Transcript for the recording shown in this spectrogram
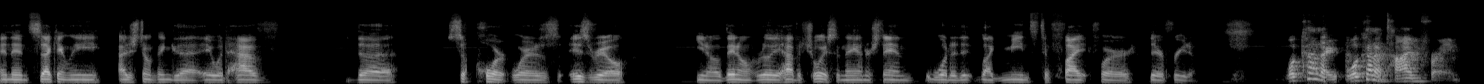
and then secondly, I just don't think that it would have the support. Whereas Israel, you know, they don't really have a choice, and they understand what it like means to fight for their freedom. What kind of what kind of time frame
